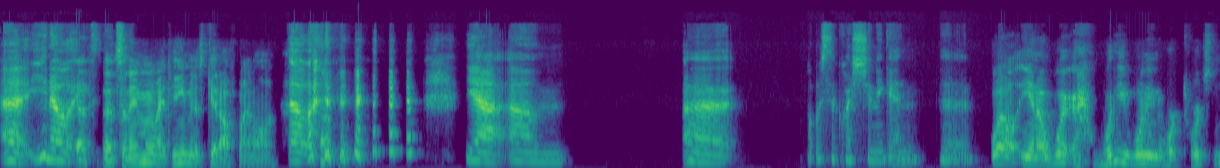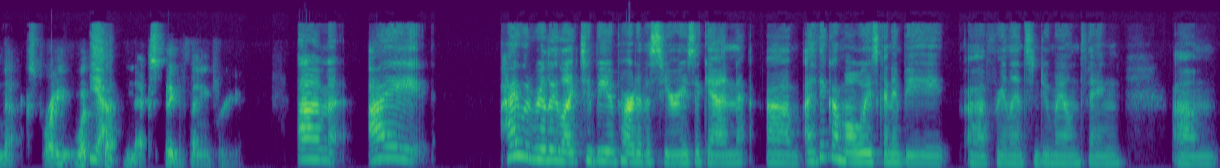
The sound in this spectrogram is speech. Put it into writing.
uh, you know, that's that's the name of my team is Get Off My Lawn. Oh, uh, yeah. Um, uh, what was the question again? Uh, well, you know, what what are you wanting to work towards next, right? What's yeah. that next big thing for you? Um, I I would really like to be a part of a series again. Um, I think I'm always going to be uh, freelance and do my own thing. Um,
